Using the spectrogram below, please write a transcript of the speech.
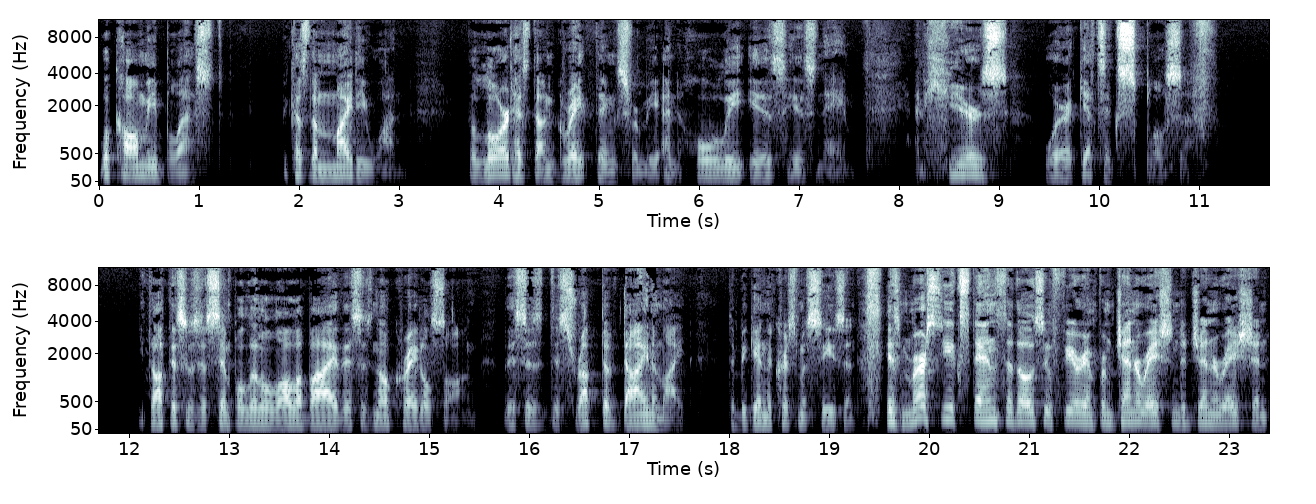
will call me blessed because the mighty one, the Lord has done great things for me, and holy is his name. And here's where it gets explosive. You thought this was a simple little lullaby. This is no cradle song. This is disruptive dynamite to begin the Christmas season. His mercy extends to those who fear him from generation to generation.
